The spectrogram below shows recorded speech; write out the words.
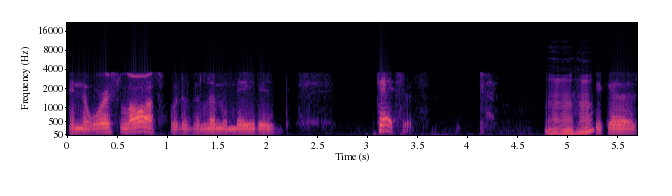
and the worst loss would have eliminated Texas Mm-hmm. because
